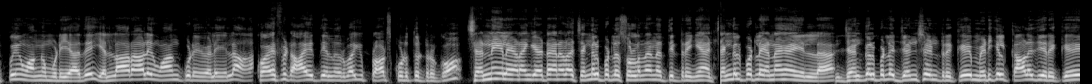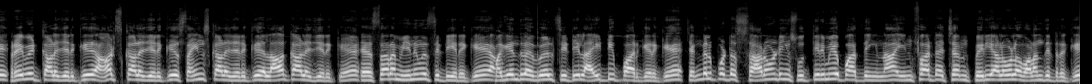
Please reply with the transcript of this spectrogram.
எப்பயும் வாங்க முடியாது. எல்லாராலையும் வாங்கக்கூடிய விலையில ஸ்கொயர் ஃபீட் ஆயிரத்தி எழுநூறு ரூபாய்க்கு பிளாட்ஸ் கொடுத்துட்டு இருக்கோம் சென்னையில இடம் கேட்டா என்னடா செங்கல்பட்டுல சொல்ல தான் என்ன திட்டுறீங்க? செங்கல்பட்டுல என்னங்க இல்ல? செங்கல்பட்டுல ஜங்ஷன் இருக்கு மெடிக்கல் காலேஜ் இருக்கு பிரைவேட் காலேஜ் இருக்கு ஆர்ட்ஸ் காலேஜ் இருக்கு சயின்ஸ் காலேஜ் இருக்கு லா காலேஜ் இருக்கு எஸ்ஆர்எம் யூனிவர்சிட்டி இருக்கு மகேந்திரா வேர்ல்ட் சிட்டியில் ஐடி பார்க் இருக்கு. செங்கல்பட்டு சரௌண்டிங் சுத்திலுமே பாத்தீங்கன்னா இன்ஃப்ராஸ்ட்ரக்சர் பெரிய அளவுல வளர்ந்துட்டு இருக்கு.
